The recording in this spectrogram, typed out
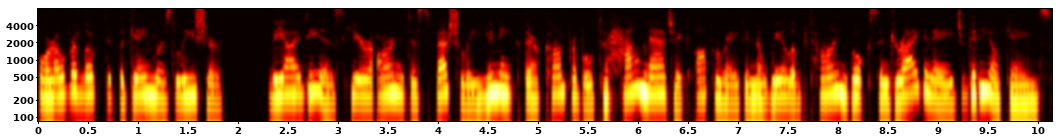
or overlooked at the gamer's leisure. The ideas here aren't especially unique they're comparable to how magic operate in the Wheel of Time books and Dragon Age video games,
